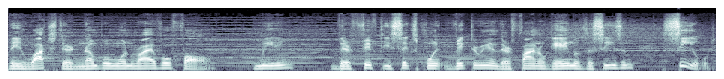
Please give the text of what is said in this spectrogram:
they watched their number one rival fall, meaning their 56 point victory in their final game of the season sealed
